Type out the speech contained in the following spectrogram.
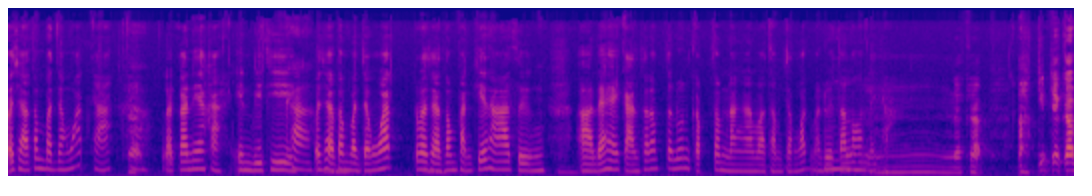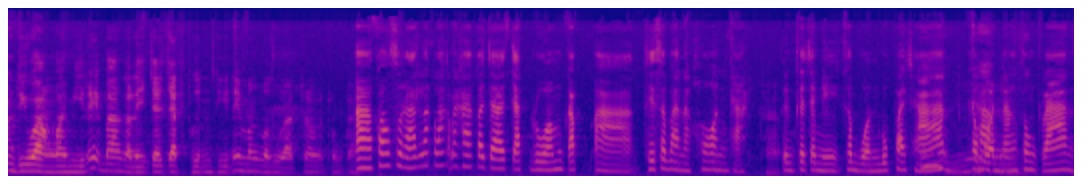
ประชาสัมพันธ์จังหวัดค่ะ ครับ แล้วก็เนี่ยค่ะ NBT ค่ะ ประชาสัมพันธ์จังหวัด ประชาสัมพันธ์เขตห้าซึ่งอ่าได้ให้การสนับสนุนกับสำนักงานวัฒนธรรมจังหวัดมาโดยตลอดเลยค่ะ อืมนะครับอะ กิจกรรมที่วางไว้มีได้บ้างกันเลยจะจัดพื้นที่ได้มั่งกับสุราษฎร์สงกรานต์อ่าของสุราษฎร์ลักๆนะคะ ก็จะจัดรวมกับอ่าเทศบาลนครค่ะครับซึ่งก็จะมีขบวนบุพชาติอืมขบวนค่ะนางสงกรานต์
